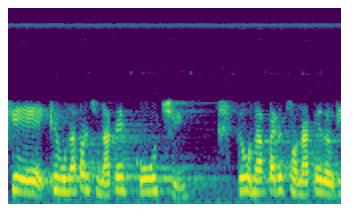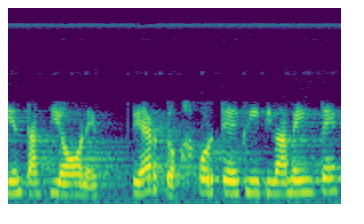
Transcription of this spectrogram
que, que una persona te escuche, que una persona te dé orientaciones, ¿cierto? Porque definitivamente,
